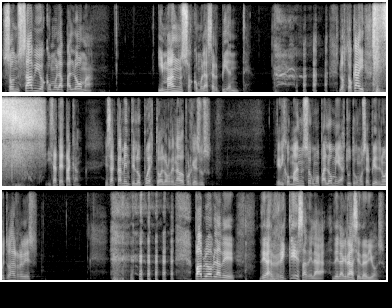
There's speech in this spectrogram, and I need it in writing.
son sabios como la paloma y mansos como la serpiente. Los tocáis y ya te atacan. Exactamente lo opuesto al ordenado por Jesús. Que dijo manso como paloma y astuto como serpiente. No, esto es al revés. Pablo habla de, de las riquezas de la, de la gracia de Dios.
